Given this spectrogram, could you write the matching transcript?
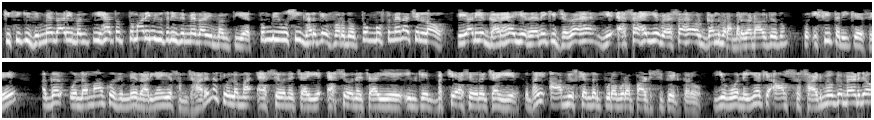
کسی کی ذمہ داری بنتی ہے تو تمہاری بھی اتنی ذمہ داری بنتی ہے۔ تم بھی اسی گھر کے فرد ہو۔ تم مفت میں نہ چلاؤ۔ کہ یار یہ گھر ہے یہ رہنے کی جگہ ہے یہ ایسا ہے یہ ویسا ہے اور گند برابر کا ڈالتے ہو تم۔ تو اسی طریقے سے اگر علماء کو ذمہ داریاں یہ سمجھا رہے نا کہ علماء ایسے ہونے چاہیے ایسے ہونے چاہیے ان کے بچے ایسے ہونے چاہیے تو بھائی آپ بھی اس کے اندر پورا پورا پارٹیسپیٹ کرو۔ یہ وہ نہیں ہے کہ آپ سائڈ میں ہو کے بیٹھ جاؤ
